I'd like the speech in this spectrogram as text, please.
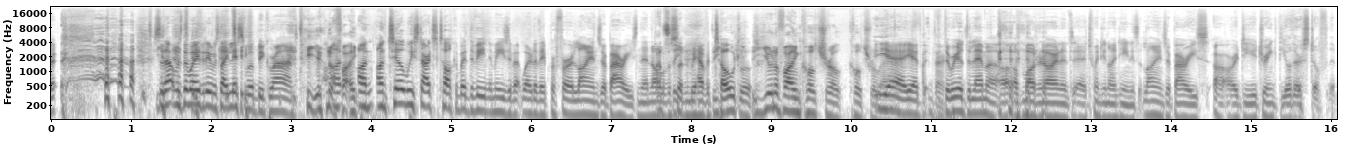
so that was the way that it was like, listen, we'll be grand. Un, un, until we start to talk about the Vietnamese about whether they prefer Lyons or Barry's, and then all That's of a the, sudden we have a the, total the unifying cultural cultural. Uh, yeah, yeah. The, the, real dilemma of, of modern Ireland, uh, 2019, is it Lyons or Barry's, or, or, do you drink the other stuff, the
